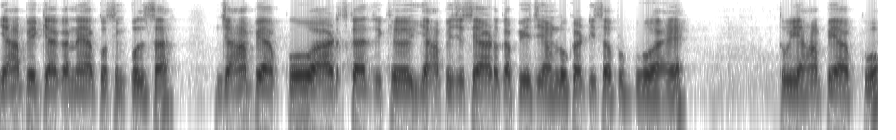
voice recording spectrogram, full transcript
यहाँ पे क्या करना है आपको सिंपल सा, जहाँ पे आपको आर्ट्स का देखिए यहाँ पे जैसे आर्ट का पेज है, हम लोग का डिसअप्रूव हुआ है तो यहाँ पे आपको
